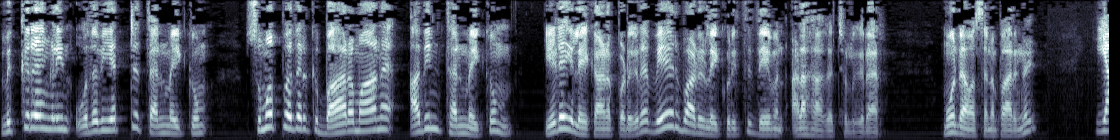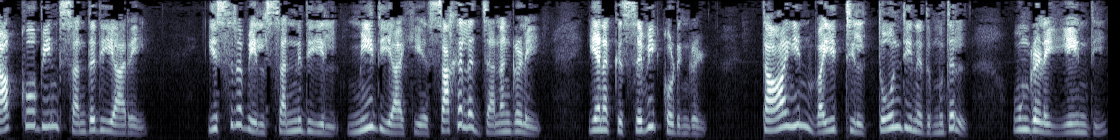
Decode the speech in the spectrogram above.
விக்கிரகங்களின் உதவியற்ற தன்மைக்கும் சுமப்பதற்கு பாரமான அதன் தன்மைக்கும் இடையிலே காணப்படுகிற வேறுபாடுகளை குறித்து தேவன் அழகாக சொல்கிறார். மூன்றாம் வசனம் பாருங்கள். யாக்கோபின் சந்ததியாரே இஸ்ரவேல் சந்நிதியில் மீதியாகிய சகல ஜனங்களே எனக்கு செவி கொடுங்கள். தாயின் வயிற்றில் தோன்றினது முதல் உங்களை ஏந்தி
